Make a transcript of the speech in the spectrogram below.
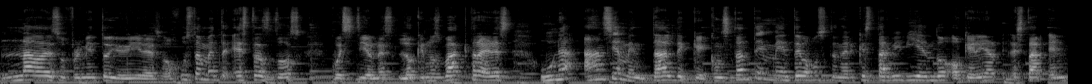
nada de sufrimiento y huir eso. Justamente estas dos lo que nos va a traer es una ansia mental de que constantemente vamos a tener que estar viviendo o querer estar en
